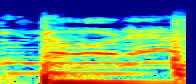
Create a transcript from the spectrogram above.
to Lord Harry.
